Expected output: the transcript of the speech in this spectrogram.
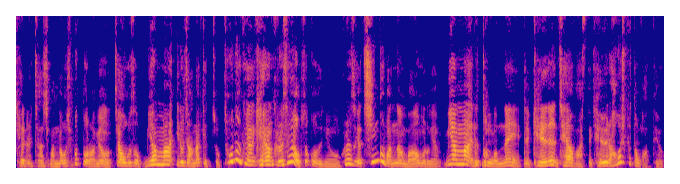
걔를 다시 만나고 싶었더라면 제가 거기서 미얀마 이러지 않았겠죠. 저는 그냥 걔랑 그럴 생각이 없었거든요. 그래서 그냥 친구 만난 마음으로 그냥 미얀마 이랬던 건데 이제 걔는 제가 봤을 때 대회를 하고 싶었던 것 같아요.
